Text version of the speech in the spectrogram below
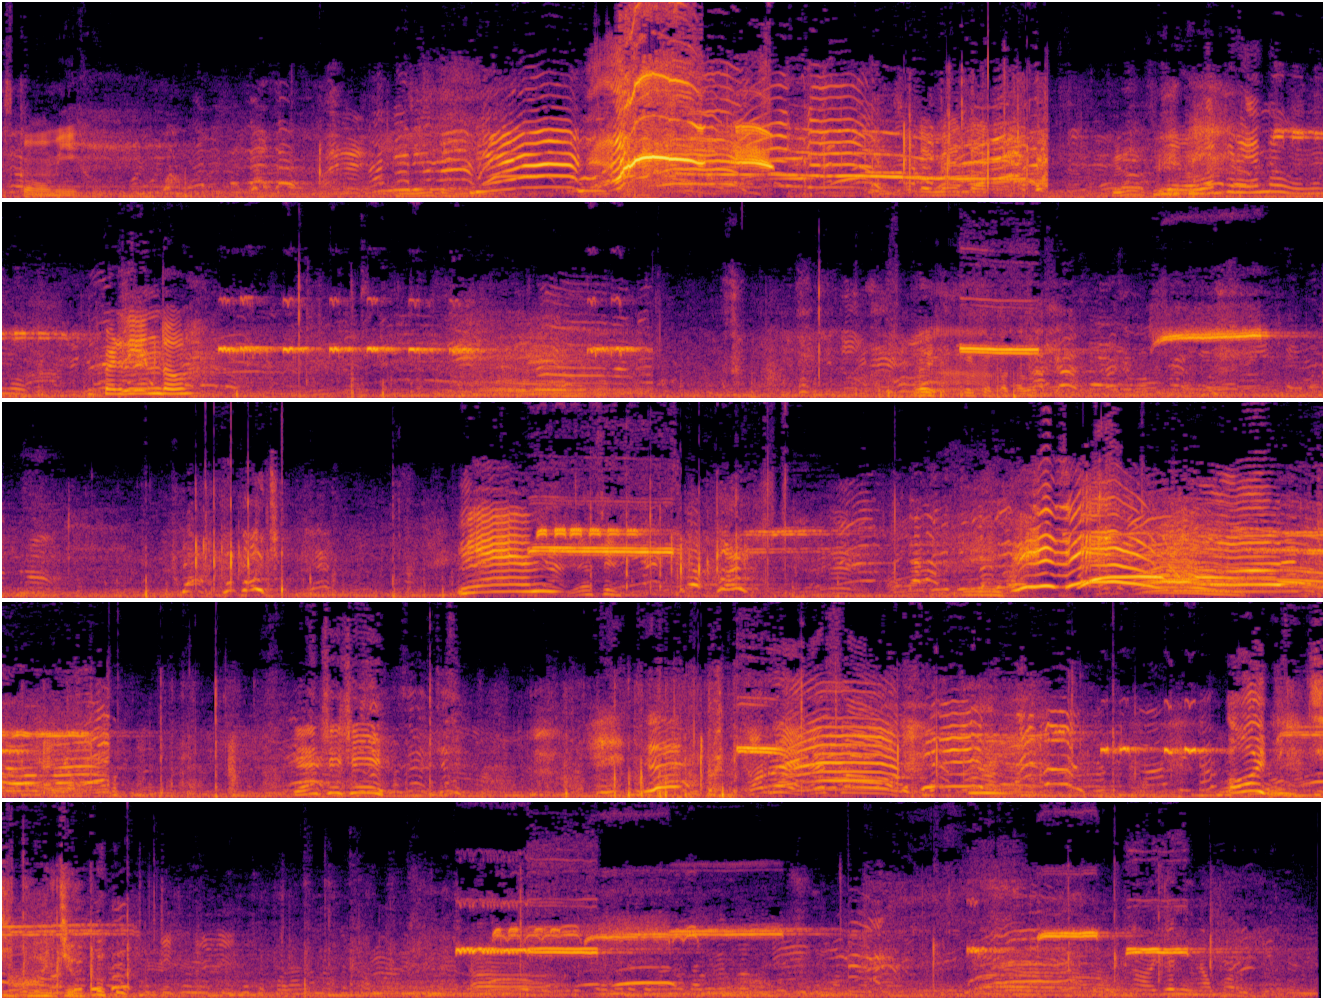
Es como mi hijo. Perdiendo. Ey, suelta el pasador. Bien. Bien, sí. Bien, Chichi. ¡Corre! ¡Eso! ¡Ay, pinche concho!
